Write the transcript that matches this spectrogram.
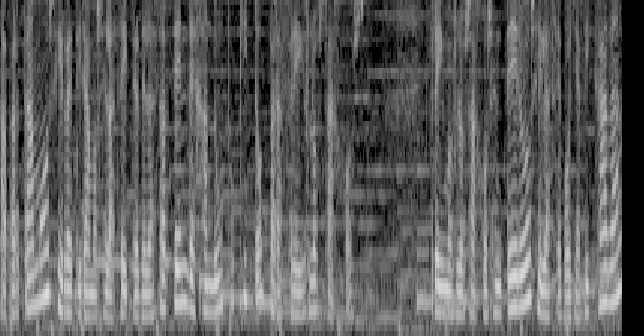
Apartamos y retiramos el aceite de la sartén dejando un poquito para freír los ajos. Freímos los ajos enteros y la cebolla picada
